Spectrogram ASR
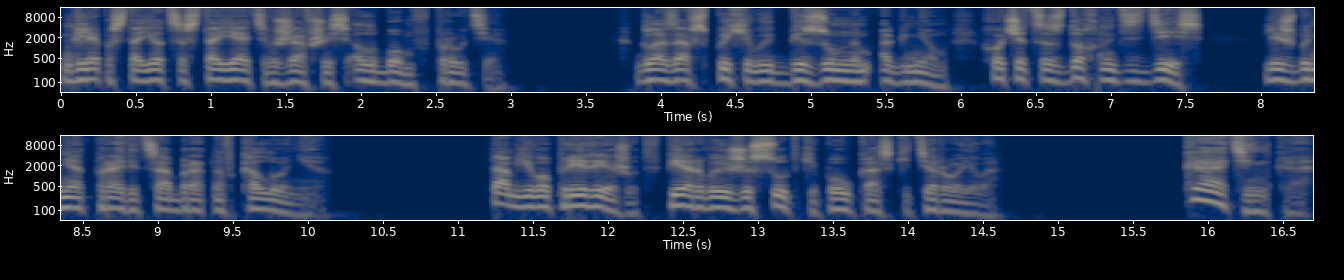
Глеб остается стоять, вжавшись лбом в прутье. Глаза вспыхивают безумным огнем. Хочется сдохнуть здесь, лишь бы не отправиться обратно в колонию. Там его прирежут в первые же сутки по указке Тероева. «Катенька!»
